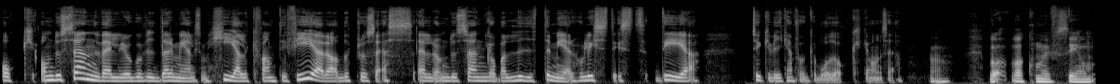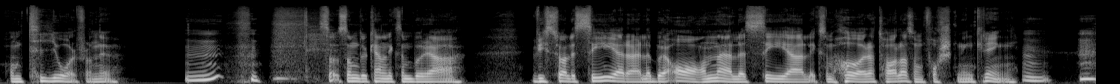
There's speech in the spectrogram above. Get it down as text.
Och om du sen väljer att gå vidare med en liksom helkvantifierad process eller om du sen jobbar lite mer holistiskt, det tycker vi kan funka både och kan man säga. Ja. Vad, vad, kommer vi få se om, om tio år från nu? Mm. Så, som du kan liksom börja visualisera eller börja ana eller se, liksom, höra talas om forskning kring? Mm. Mm.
